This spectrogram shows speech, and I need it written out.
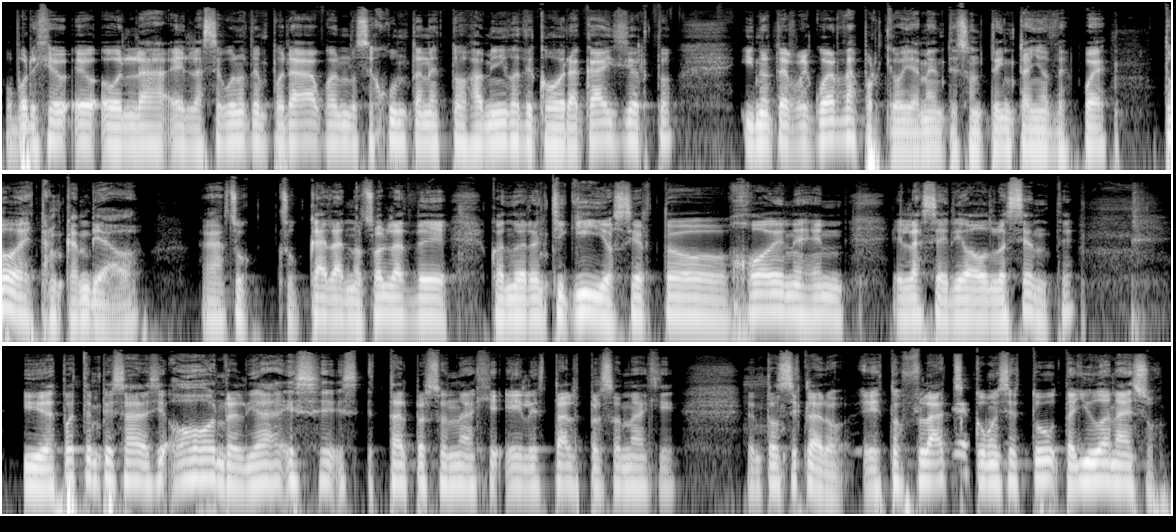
O por ejemplo, eh, en la, segunda temporada cuando se juntan estos amigos de Cobra Kai, ¿cierto? Y no te recuerdas porque obviamente son 30 años después, todos están cambiados. ¿ah? Sus, sus, caras no son las de cuando eran chiquillos, ¿cierto? Jóvenes en, en la serie o adolescentes. Y después te empiezas a decir, oh, en realidad ese es tal personaje, él es tal personaje. Entonces, claro, estos flats, como dices tú, te ayudan a eso.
